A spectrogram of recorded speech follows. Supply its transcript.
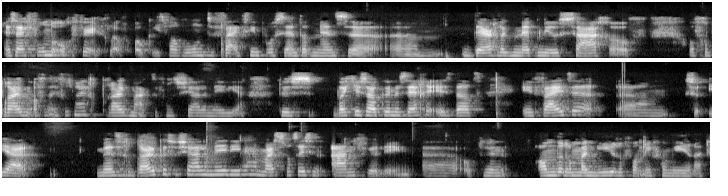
en zij vonden ongeveer, ik geloof ook iets van rond de 15% dat mensen um, dergelijk nepnieuws zagen of, of, gebruik, of volgens mij gebruik maakten van sociale media. Dus wat je zou kunnen zeggen is dat in feite, um, ja, mensen gebruiken sociale media, maar het is nog steeds een aanvulling uh, op hun andere manieren van informeren.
